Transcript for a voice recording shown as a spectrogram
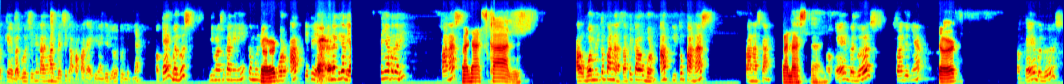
Oke, bagus. Ini kalimat basic apa apa kayak gini aja dulu bentuknya. Oke, bagus. Dimasukkan ini kemudian Third. warm up itu ya. Ingat-ingat ya. Artinya apa tadi? Panas. Panaskan. Kalau warm itu panas, tapi kalau warm up itu panas panaskan. Panaskan. Oke, bagus. Selanjutnya Third, Oke, bagus.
